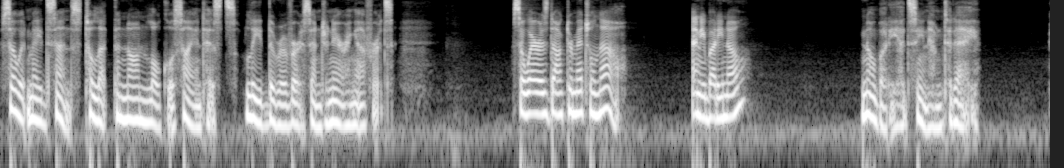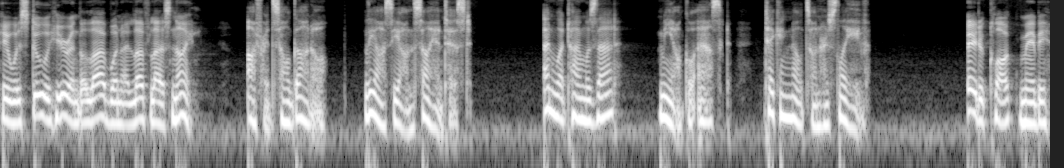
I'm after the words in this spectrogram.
So it made sense to let the non local scientists lead the reverse engineering efforts. So, where is Dr. Mitchell now? Anybody know? Nobody had seen him today. He was still here in the lab when I left last night, offered Salgado, the ASEAN scientist. And what time was that? Miyako asked, taking notes on her sleeve. Eight o'clock, maybe.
